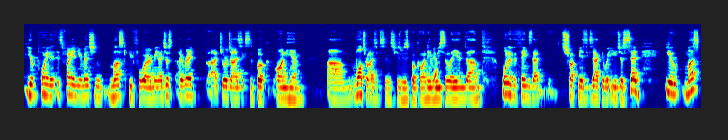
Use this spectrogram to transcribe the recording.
your point is funny, and you mentioned Musk before. I mean, I just I read uh, George Isaacson's book on him, um, Walter Isaacson, excuse me, his book on him yeah. recently, and um, one of the things that struck me is exactly what you just said. You know, Musk.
